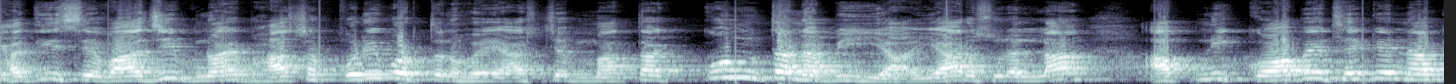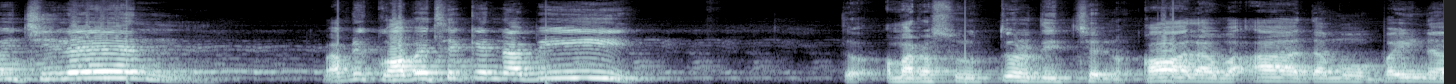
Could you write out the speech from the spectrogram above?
হাদিসে ওয়াজিব নয়, ভাষা পরিবর্তন হয়ে আসছে, মাতা কুন্তা নাবিয়া? ইয়া রাসূলুল্লাহ, আপনি কবে থেকে নাবি ছিলেন? আপনি কবে থেকে নাবি? তো আমার রসুল উত্তর দিচ্ছেন আদামু বাইনা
